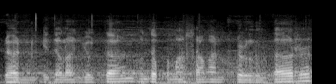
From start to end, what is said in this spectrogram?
Dan kita lanjutkan untuk pemasangan filter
